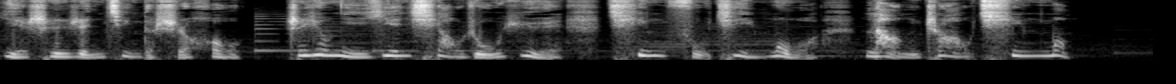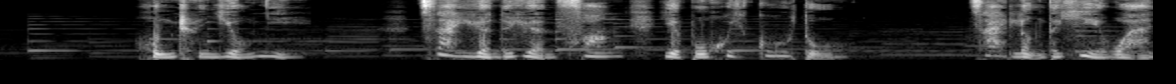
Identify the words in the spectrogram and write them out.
夜深人静的时候，只有你烟笑如月，轻抚寂寞，朗照清梦。红尘有你，再远的远方也不会孤独；再冷的夜晚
